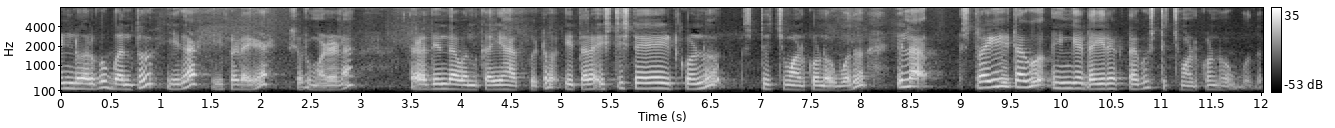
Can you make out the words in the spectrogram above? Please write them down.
ಎಂಡ್ವರೆಗೂ ಬಂತು. ಈಗ ಈ ಕಡೆಗೆ ಶುರು ಮಾಡೋಣ. ತಳದಿಂದ ಒಂದು ಕೈ ಹಾಕ್ಬಿಟ್ಟು ಈ ಥರ ಇಷ್ಟಿಷ್ಟೇ ಇಟ್ಕೊಂಡು ಸ್ಟಿಚ್ ಮಾಡ್ಕೊಂಡು ಹೋಗ್ಬೋದು. ಇಲ್ಲ ಸ್ಟ್ರೈಟಾಗೂ ಹೀಗೆ ಡೈರೆಕ್ಟಾಗೂ ಸ್ಟಿಚ್ ಮಾಡ್ಕೊಂಡು ಹೋಗ್ಬೋದು.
